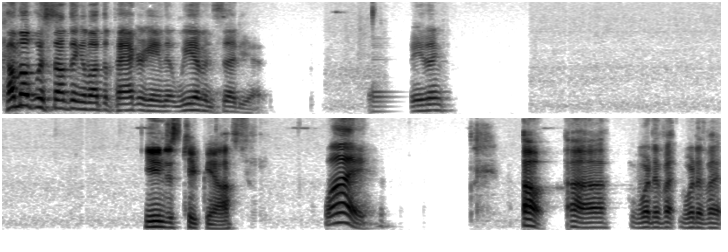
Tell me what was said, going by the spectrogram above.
Come up with something about the Packer game that we haven't said yet. Anything? You can just kick me off. Why? Oh, uh what have I what have I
